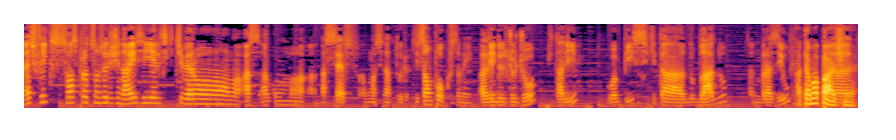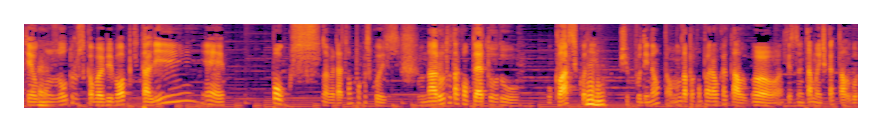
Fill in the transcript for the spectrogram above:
Netflix, só as produções originais e eles que tiveram as, algum acesso, alguma assinatura. Que são poucos também. Além do Jojo, que tá ali. One Piece, que tá dublado, tá no Brasil. Até uma parte, uh, né? Tem alguns é. outros, Cowboy Bebop, que tá ali. É, poucos, na verdade, são poucas coisas. O Naruto tá completo do o clássico ali. Uhum. Shippuden não, então não dá para comparar o catálogo. Oh, a questão de tamanho de catálogo.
